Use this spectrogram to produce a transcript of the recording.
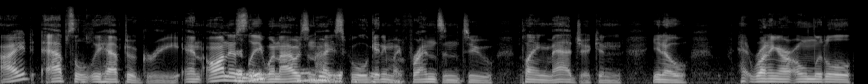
I'd absolutely have to agree. And honestly, when I was in high school, getting my friends into playing Magic and, you know, running our own little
